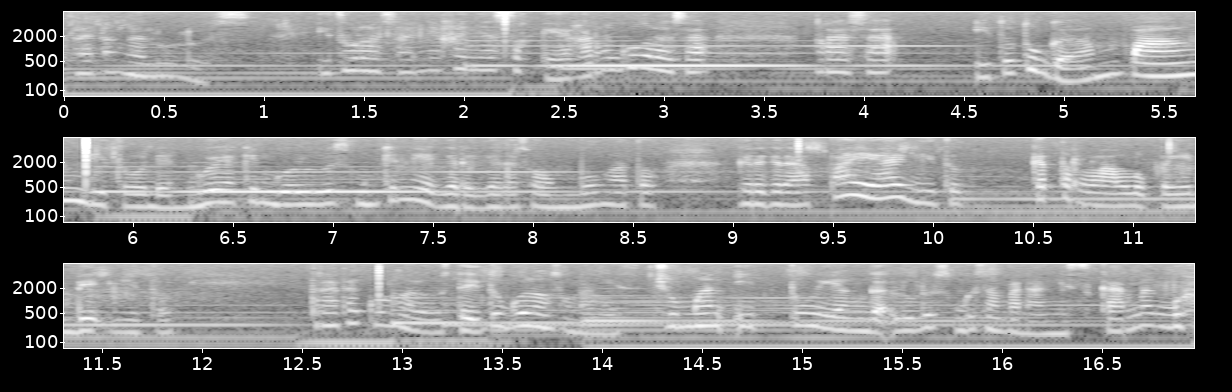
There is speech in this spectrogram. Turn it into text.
Ternyata gak lulus. Itu rasanya kan nyesek ya karena gue ngerasa ngerasa itu tuh gampang gitu. Dan gue yakin gue lulus mungkin ya gara-gara sombong atau gara-gara apa ya gitu. Kayak terlalu pede gitu. Ternyata gue nggak lulus. Dan itu gue langsung nangis. Cuman itu yang nggak lulus gue sampai nangis. Karena gue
